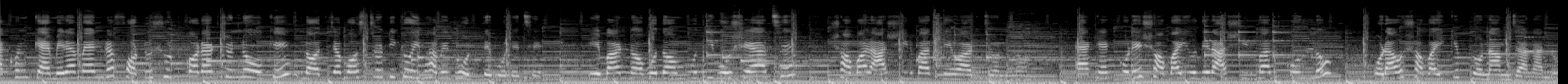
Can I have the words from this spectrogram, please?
এখন ক্যামেরাম্যানরা ফটোশ্যুট করার জন্য ওকে লজ্জা বস্ত্রটিকে ওইভাবে ধরতে বলেছে। এবার নবদম্পতি বসে আছে সবার আশীর্বাদ নেওয়ার জন্য। এক এক করে সবাই ওদের আশীর্বাদ করল, ওরাও সবাইকে প্রণাম জানালো।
